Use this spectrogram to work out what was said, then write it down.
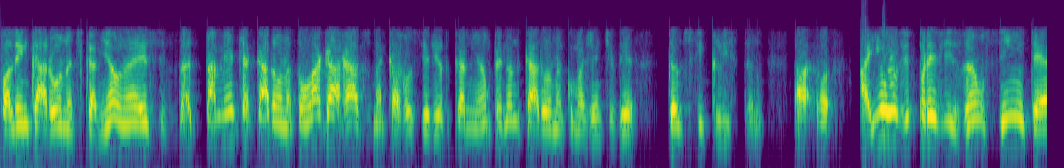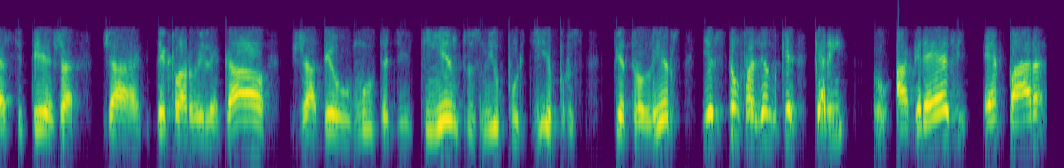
falei em carona de caminhão, né? Esse, exatamente a carona. Estão lá agarrados na carroceria do caminhão, pegando carona, como a gente vê, tanto ciclista. Né? Ah, aí houve previsão, sim, o TST já, já declarou ilegal, já deu multa de 500 mil por dia para os petroleiros, fazendo o quê? Querem. A greve é para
